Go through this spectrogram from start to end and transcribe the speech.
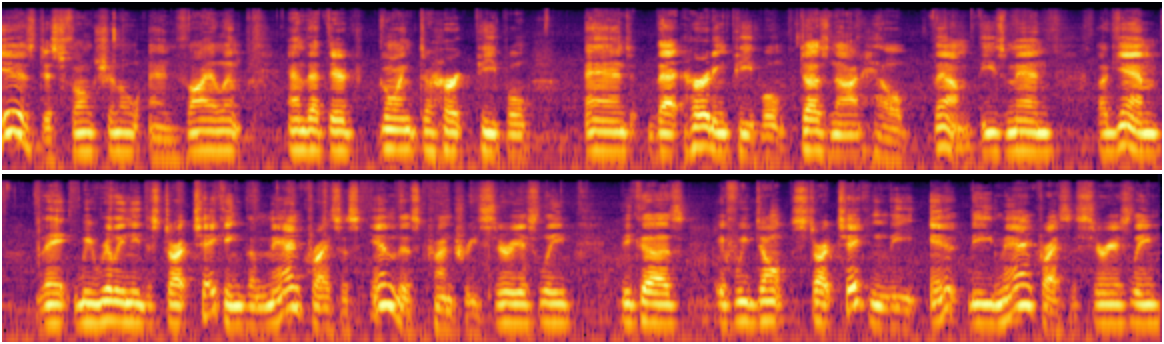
is dysfunctional and violent and that they're going to hurt people and that hurting people does not help them. These men, again, they, we really need to start taking the man crisis in this country seriously because if we don't start taking the the man crisis seriously,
